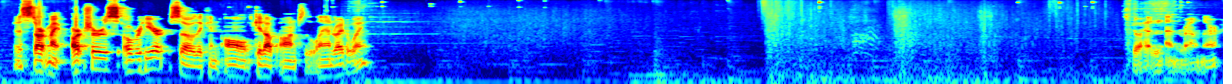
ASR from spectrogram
I'm going to start my archers over here so they can all get up onto the land right away. Let's go ahead and end the round there.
